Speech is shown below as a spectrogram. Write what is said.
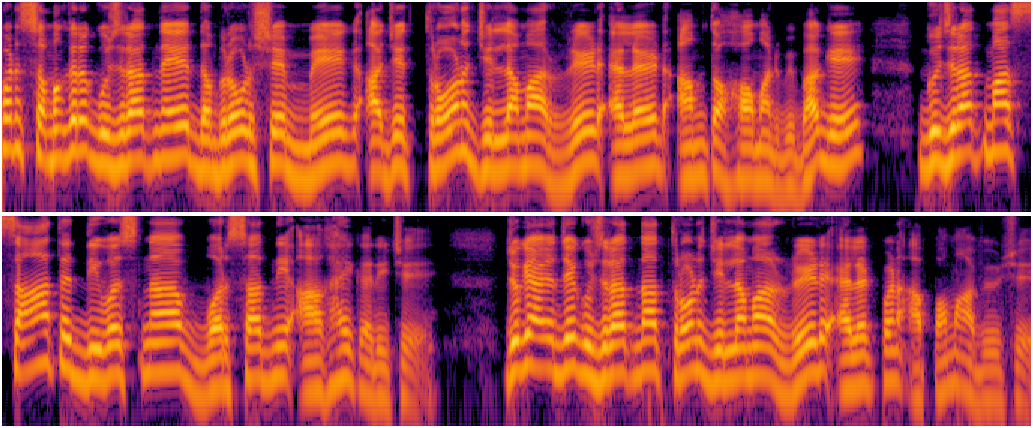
પણ સમગ્ર ગુજરાતને દમરોળશે મેઘ. આજે ત્રણ જિલ્લામાં રેડ એલર્ટ. આમ તો હવામાન વિભાગે ગુજરાતમાં સાત દિવસના વરસાદની આગાહી કરી છે. જોકે આજે ગુજરાતના ત્રણ જિલ્લામાં રેડ એલર્ટ પણ આપવામાં આવ્યું છે.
